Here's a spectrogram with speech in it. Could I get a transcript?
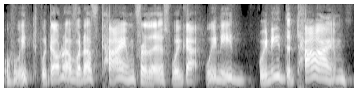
We we don't have enough time for this. We got we need we need the time.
